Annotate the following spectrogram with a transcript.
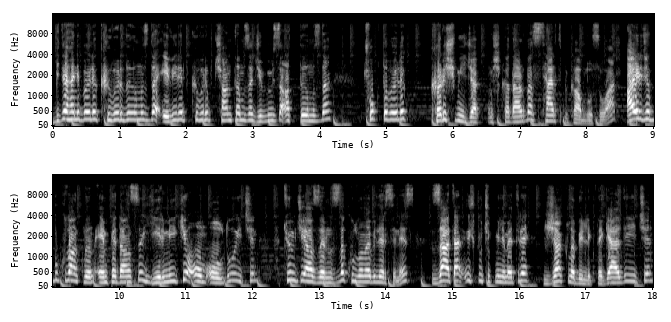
Bir de hani böyle kıvırdığımızda, evirip kıvırıp çantamıza, cebimize attığımızda çok da böyle karışmayacakmış kadar da sert bir kablosu var. Ayrıca bu kulaklığın empedansı 22 ohm olduğu için tüm cihazlarınızda kullanabilirsiniz. Zaten 3.5 mm jackla birlikte geldiği için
